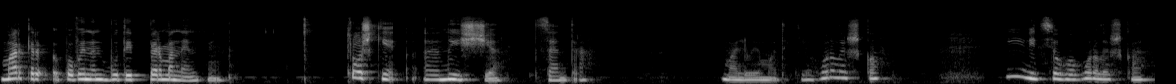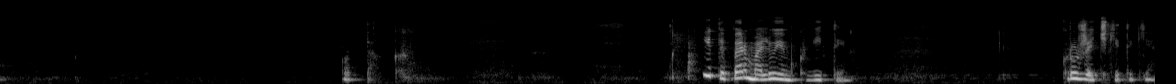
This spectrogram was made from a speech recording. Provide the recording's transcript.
Маркер повинен бути перманентним. Трошки е, нижче центра. Малюємо таке горлишко. І від цього горлишка отак. І тепер малюємо квіти. Кружечки такі.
